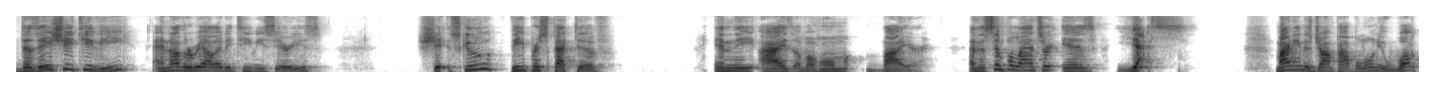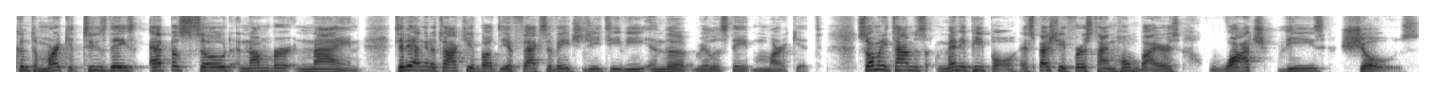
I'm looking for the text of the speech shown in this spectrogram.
Does HGTV and other reality TV series sh- skew the perspective in the eyes of a home buyer? And the simple answer is yes. My name is John Papaloni. Welcome to Market Tuesdays, episode number nine. Today, I'm going to talk to you about the effects of HGTV in the real estate market. So many times, many people, especially first time home buyers, watch these shows.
